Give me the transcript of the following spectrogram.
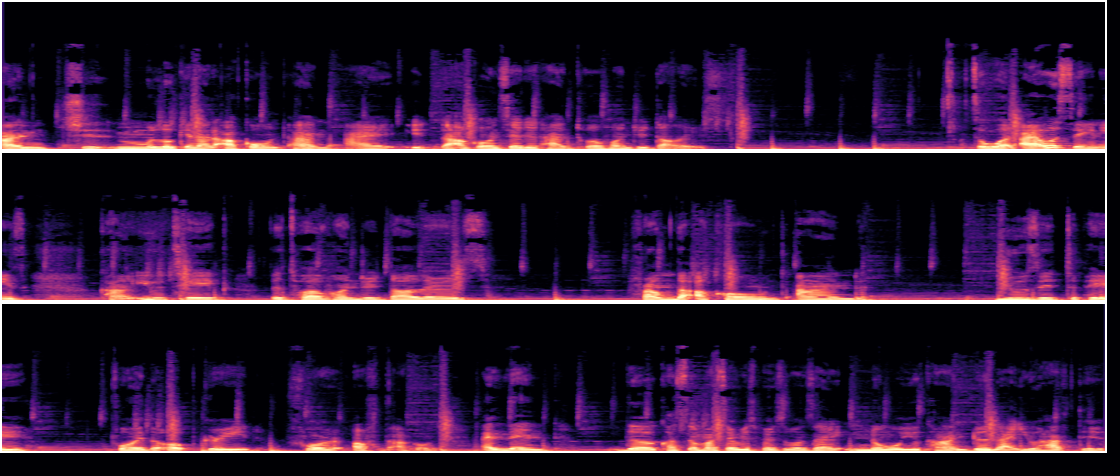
And she's looking at the account and i the account said it had $1200 so what i was saying is can't you take the $1200 from the account and use it to pay for the upgrade for of the account? And then the customer service person was like no you can't do that. You have to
